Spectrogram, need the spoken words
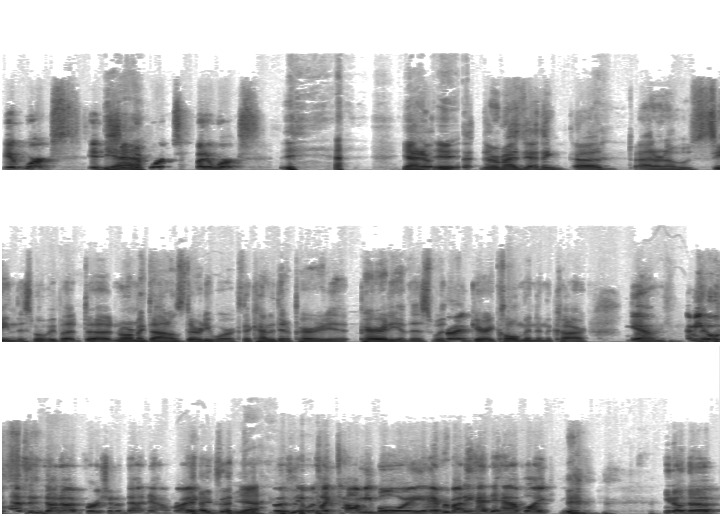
it works. It Yeah. shouldn't have worked, but it works. Yeah, it- that, that reminds me. I think uh, I don't know who's seen this movie, but uh, Norm Macdonald's Dirty Work. They kind of did a parody parody of this with Right. Gary Coleman in the car. Yeah, Um, I mean, who hasn't done a version of that now, right? exactly. yeah. It was, it was like Tommy Boy. Everybody had to have like, you know, the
